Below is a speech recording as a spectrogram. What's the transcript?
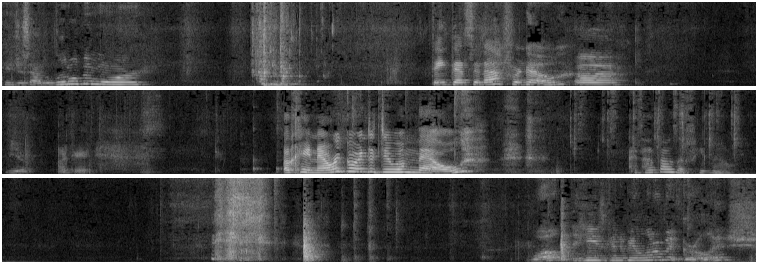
You just add a little bit more. Think that's enough or no? Uh, yeah. Okay. Okay, now we're going to do a male. I thought that was a female. Well, he's gonna be a little bit girlish.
